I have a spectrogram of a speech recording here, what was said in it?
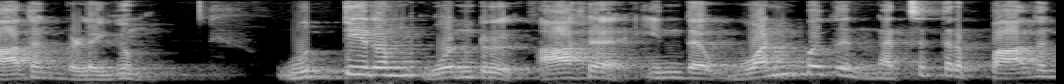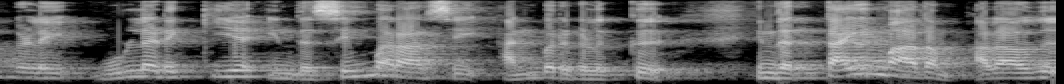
பாதங்களையும் உத்திரம் ஒன்று ஆக இந்த ஒன்பது நட்சத்திர பாதங்களை உள்ளடக்கிய இந்த சிம்ம ராசி அன்பர்களுக்கு இந்த தை மாதம் அதாவது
